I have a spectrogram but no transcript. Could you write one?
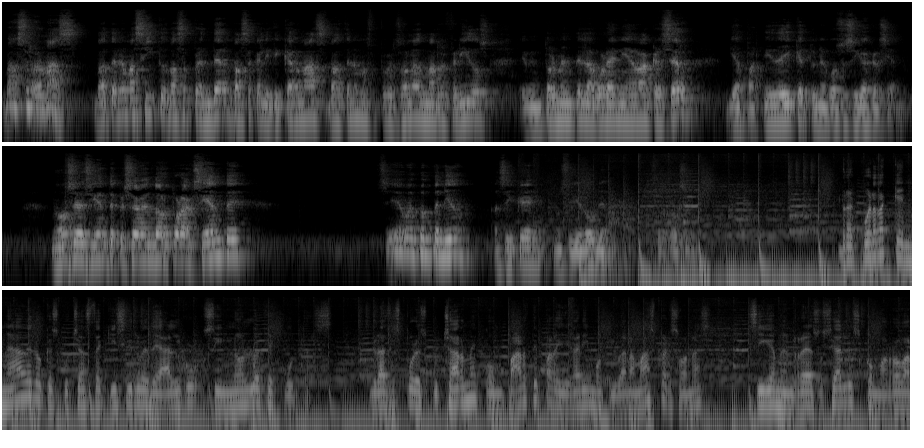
vas a cerrar más, va a tener más citas, vas a aprender, vas a calificar más, vas a tener más personas, más referidos, eventualmente la bola de nieve va a crecer y a partir de ahí que tu negocio siga creciendo. No sé el siguiente episodio de Vendedor por Accidente. Sí, buen contenido, así que nos siguieron viendo. Hasta la próxima. Recuerda que nada de lo que escuchaste aquí sirve de algo si no lo ejecutas. Gracias por escucharme, comparte para llegar y motivar a más personas. Sígueme en redes sociales como arroba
